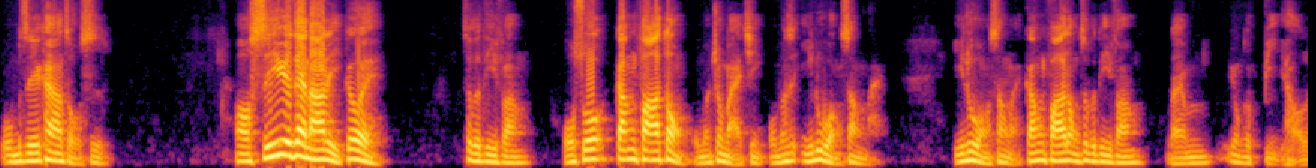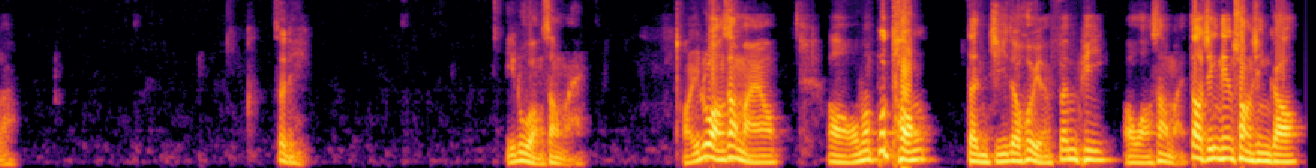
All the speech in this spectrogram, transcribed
我们直接看下走势。哦，十一月在哪里？各位，这个地方，我说刚发动我们就买进，我们是一路往上买，一路往上买。刚发动这个地方，来，我们用个笔好了，这里。一路往上买，哦，一路往上买哦，哦，我们不同等级的会员分批哦往上买，到今天创新高，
